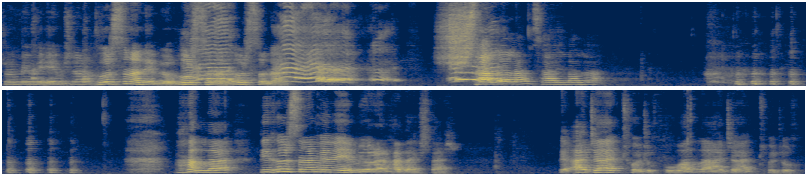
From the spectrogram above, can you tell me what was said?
Şunu memi emiş ama hırsına emiyor. Hırsına, hırsına. Şşş, salla lan, salla lan. Vallahi bir hırsına meme yemiyor arkadaşlar. Bir acayip çocuk bu. Vallahi acayip çocuk.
